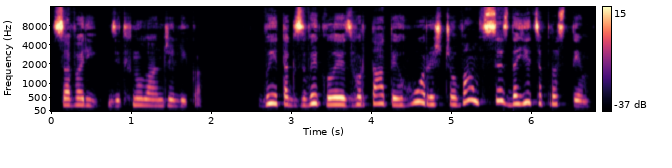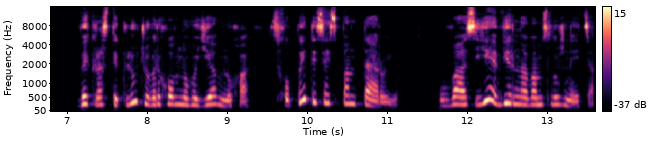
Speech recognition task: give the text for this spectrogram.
Саварі, зітхнула Анжеліка. Ви так звикли згортати гори, що вам все здається простим викрасти ключ у верховного євнуха, схопитися із пантерою. У вас є вірна вам служниця?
